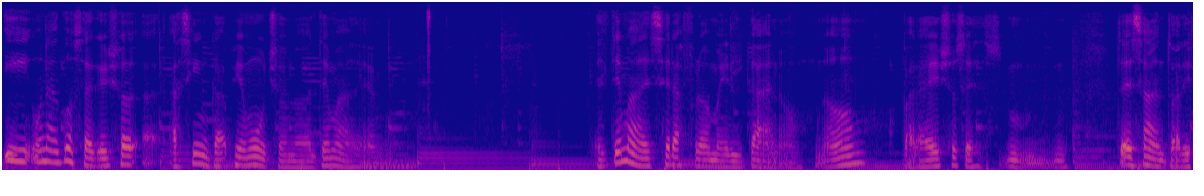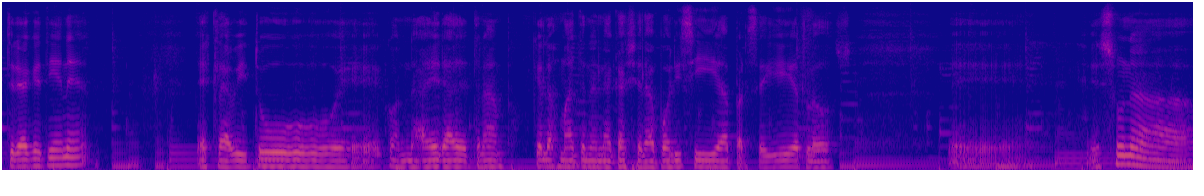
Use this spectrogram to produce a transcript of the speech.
y una cosa que yo así hincapié mucho en lo del tema de. El tema de ser afroamericano, ¿no? Para ellos es. Mm, ustedes saben toda la historia que tiene. Esclavitud, eh, con la era de Trump, que los maten en la calle la policía, perseguirlos. Eh, es una.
